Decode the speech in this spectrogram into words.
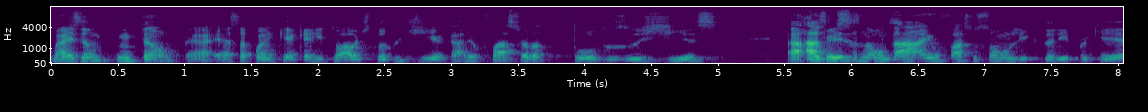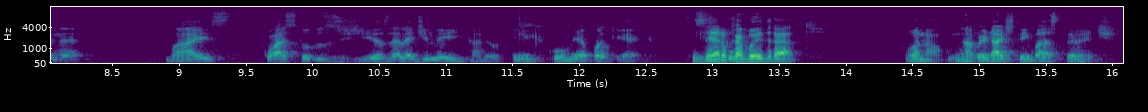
Mas eu, então, é, essa panqueca é ritual de todo dia, cara. Eu faço ela todos os dias. Às vezes não dá, eu faço só um líquido ali, porque, né? Mas quase todos os dias ela é de lei, cara. Eu tenho que comer a panqueca. Zero carboidrato. Ou não? Na verdade, tem bastante.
